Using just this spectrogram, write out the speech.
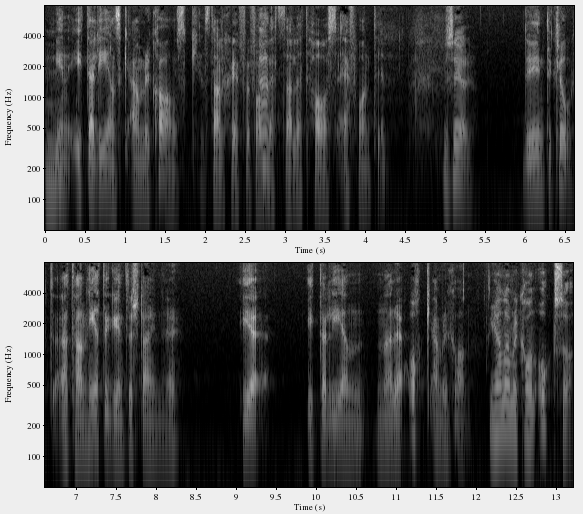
mm. en italiensk-amerikansk stallchef för Formel 1-stallet Haas F1-team. Du ser. Det är inte klokt att han heter Günther Steiner, är italienare och amerikan. Är han amerikan också?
